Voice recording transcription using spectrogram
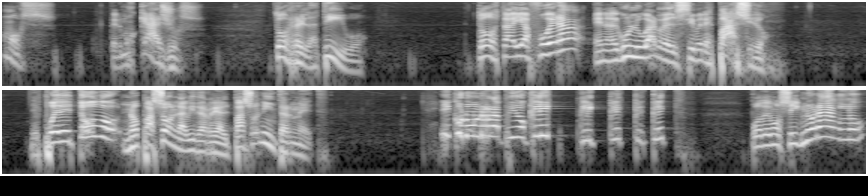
Vamos, tenemos callos. Todo es relativo. Todo está ahí afuera, en algún lugar del ciberespacio. Después de todo, no pasó en la vida real, pasó en Internet. Y con un rápido clic, clic, clic, clic, clic, podemos ignorarlo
